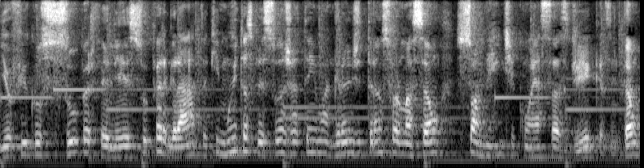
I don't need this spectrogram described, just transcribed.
E eu fico super feliz, super grato que muitas pessoas já têm uma grande transformação somente com essas dicas. Então,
